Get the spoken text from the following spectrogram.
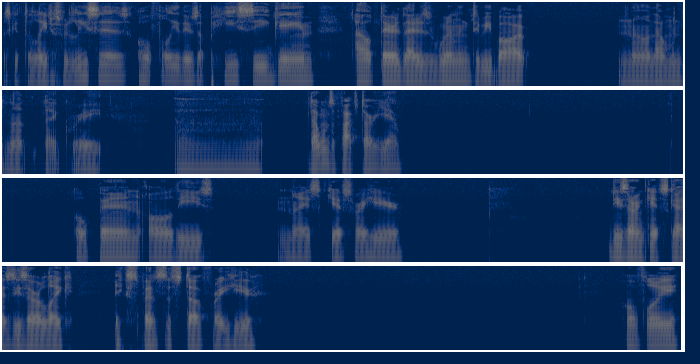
Let's get the latest releases. Hopefully there's a PC game out there that is willing to be bought. No, that one's not that great. Uh, that one's a five star, yeah. Open all these nice gifts right here. These aren't gifts, guys. These are like expensive stuff right here. Hopefully,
